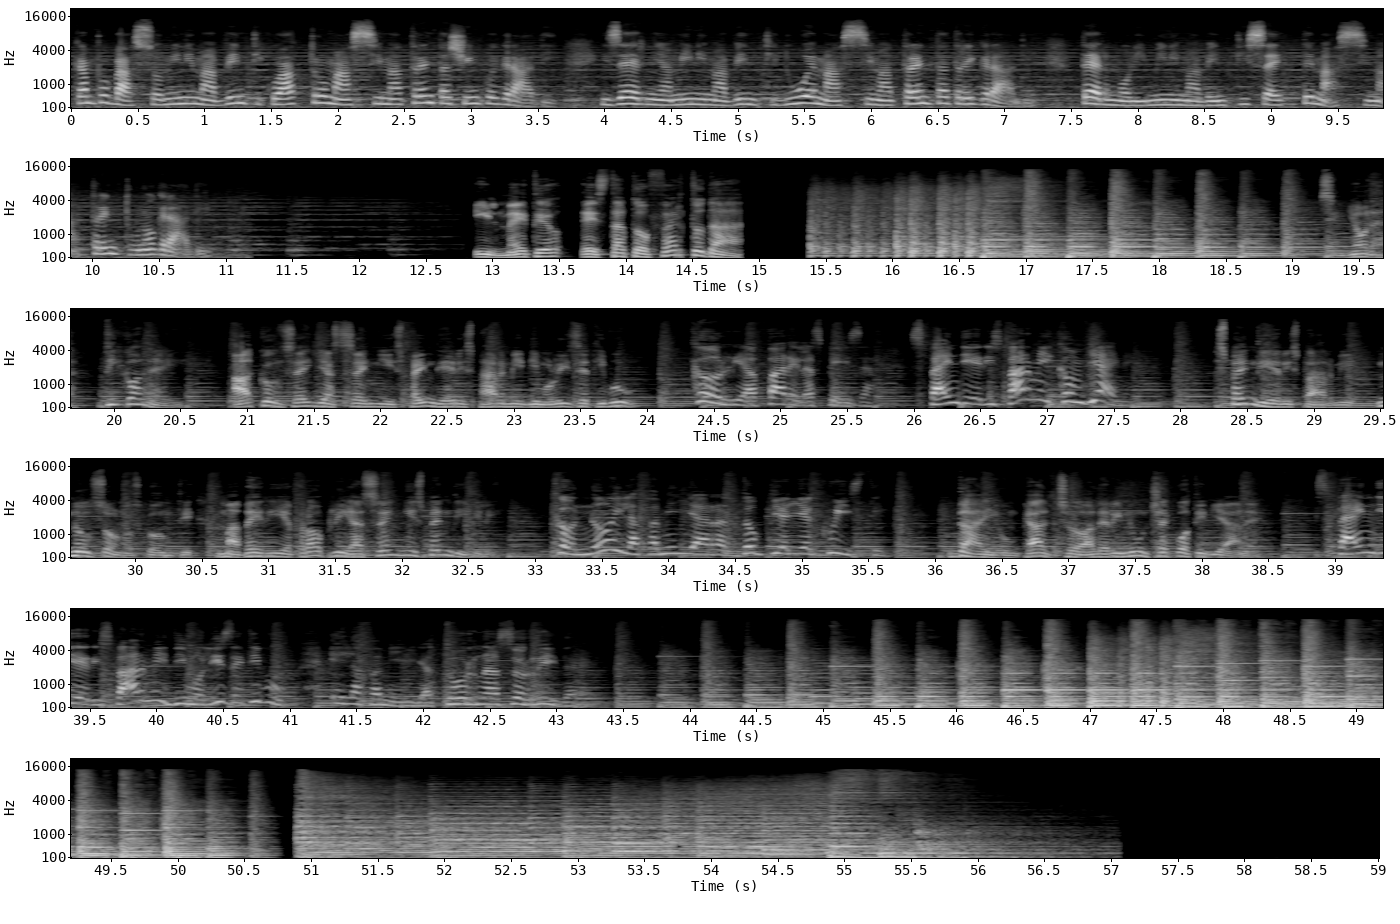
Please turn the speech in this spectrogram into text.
Campobasso minima 24, massima 35 gradi. Isernia minima 22, massima 33 gradi. Termoli minima 27, massima 31 gradi. Il meteo è stato offerto da... Signora, dico a lei. Ha consigli assegni spendi e risparmi di Molise TV? Corri a fare la spesa. Spendi e risparmi conviene. Spendi e risparmi non sono sconti, ma veri e propri assegni spendibili. Con noi la famiglia raddoppia gli acquisti. Dai un calcio alle rinunce quotidiane. Spendi e risparmi di Molise TV e la famiglia torna a sorridere.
